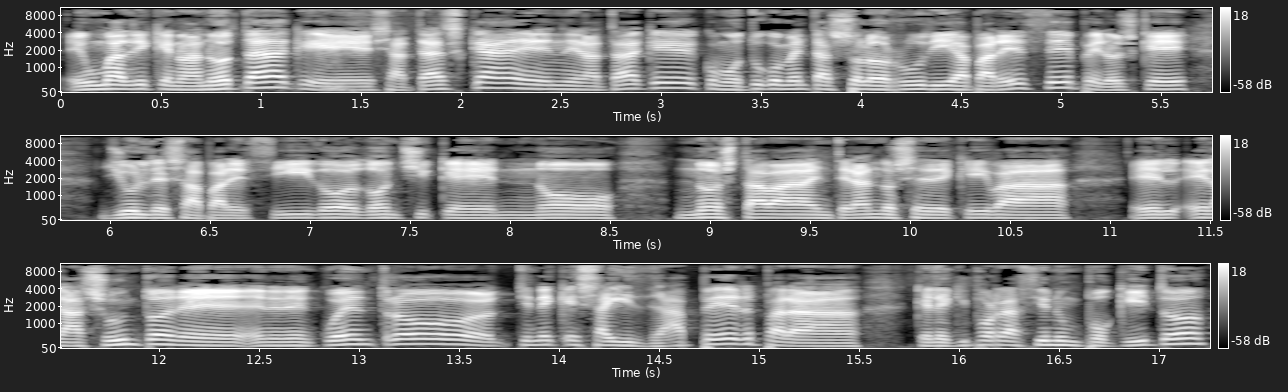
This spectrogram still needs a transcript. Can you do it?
Eh, un Madrid que no anota, que se atasca en el ataque. Como tú comentas, solo Rudy aparece, pero es que Jules desaparecido, Donchi que no, no estaba enterándose de que iba el, el asunto en el, en el encuentro. Tiene que salir Draper para que el equipo reaccione un poquito.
